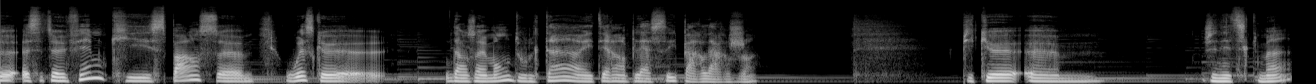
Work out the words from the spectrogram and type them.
euh, c'est un film qui se passe euh, où est-ce que dans un monde où le temps a été remplacé par l'argent, puis que euh, génétiquement,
